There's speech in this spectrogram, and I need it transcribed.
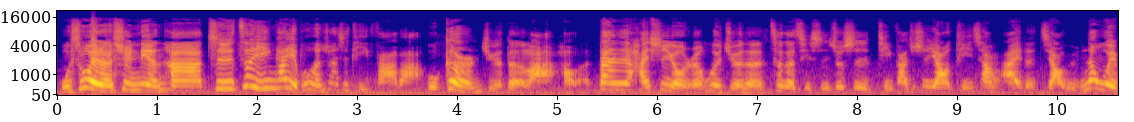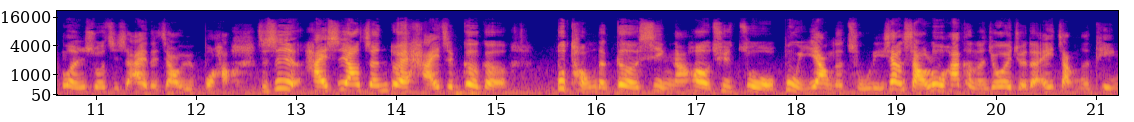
我是为了训练他，其实这应该也不能算是体罚吧，我个人觉得啦。好了，但是还是有人会觉得这个其实就是体罚，就是要提倡爱的教育。那我也不能说其实爱的教育不好，只是还是要针对孩子各个。不同的个性，然后去做不一样的处理。像小鹿，他可能就会觉得，哎，长得听，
